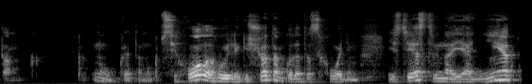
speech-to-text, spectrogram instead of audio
там, к, ну, к этому, к психологу или еще там куда-то сходим. Естественно, я нет,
